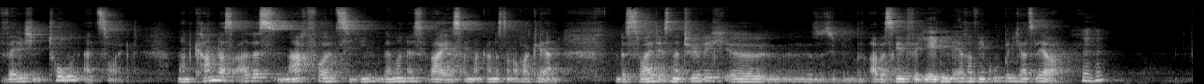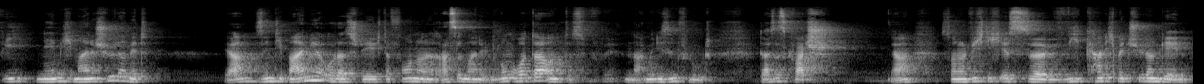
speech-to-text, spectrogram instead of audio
welchen Ton erzeugt. Man kann das alles nachvollziehen, wenn man es weiß und man kann es dann auch erklären. Und das Zweite ist natürlich, äh, aber es gilt für jeden Lehrer, wie gut bin ich als Lehrer? Mhm. Wie nehme ich meine Schüler mit? Ja, sind die bei mir oder stehe ich da vorne und rassel meine Übung runter und das, nach mir die Sintflut? Das ist Quatsch. Ja, sondern wichtig ist, äh, wie kann ich mit Schülern gehen?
